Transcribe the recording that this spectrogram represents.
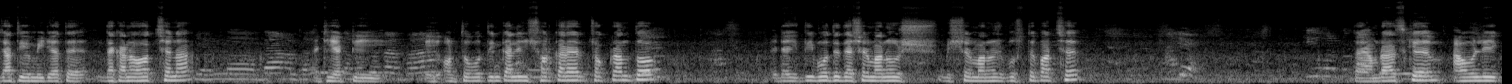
জাতীয় মিডিয়াতে দেখানো হচ্ছে না। এটি একটি এই অন্তর্বর্তীকালীন সরকারের চক্রান্ত। এটা ইতিমধ্যে দেশের মানুষ, বিশ্বের মানুষ বুঝতে পারছে। তাই আমরা আজকে আওয়ামী লীগ,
